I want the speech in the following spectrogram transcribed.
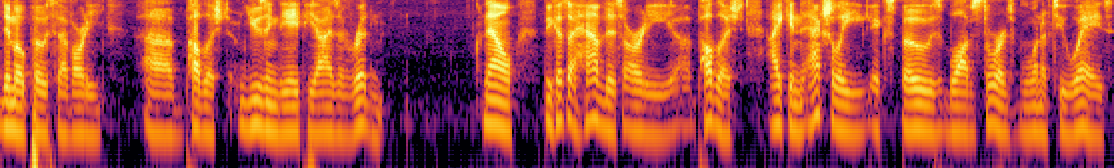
demo posts I've already uh, published using the APIs I've written. Now, because I have this already uh, published, I can actually expose blob storage one of two ways.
